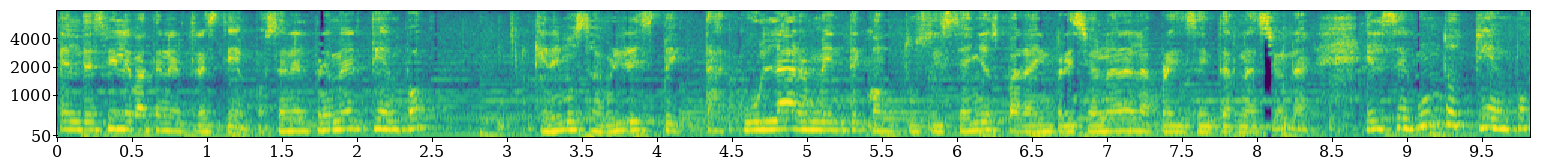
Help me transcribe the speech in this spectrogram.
el desfile va a tener tres tiempos. En el primer tiempo, queremos abrir espectacularmente con tus diseños para impresionar a la prensa internacional. El segundo tiempo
